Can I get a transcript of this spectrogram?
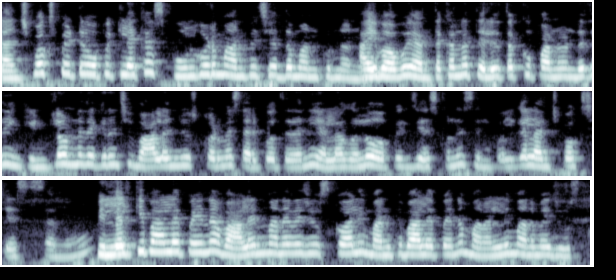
లంచ్ బాక్స్ పెట్టే ఓపిక లేక స్కూల్ కూడా మానిపించేద్దాం అనుకున్నాను. అయ్యి బాబు ఎంతకన్నా తెలివి తక్కువ పని ఉండదు. ఇంక ఇంట్లో ఉన్న దగ్గర నుంచి వాళ్ళని చూసుకోవడమే సరిపోతుందని ఎలాగోలో ఓపిక చేసుకుని సింపుల్గా లంచ్ బాక్స్ చేసేసాను. పిల్లలకి బాగాలేపోయినా వాళ్ళని మనమే చూసుకోవాలి. మనకి బాగాలేపోయినా మనల్ని మనమే చూసుకోవాలి.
